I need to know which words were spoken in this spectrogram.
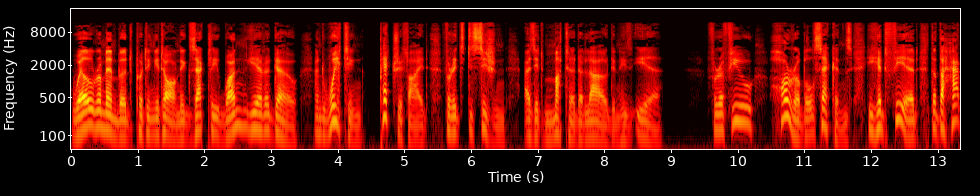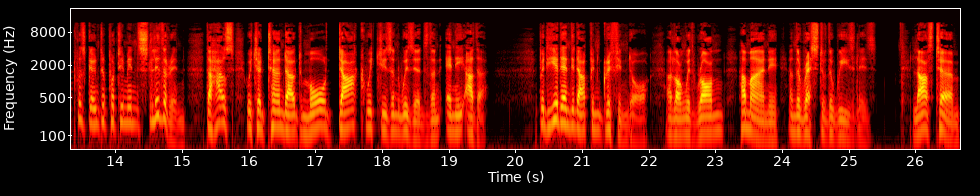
well remembered putting it on exactly one year ago, and waiting, petrified, for its decision as it muttered aloud in his ear. For a few horrible seconds he had feared that the hat was going to put him in Slytherin, the house which had turned out more dark witches and wizards than any other. But he had ended up in Gryffindor, along with Ron, Hermione, and the rest of the Weasleys. Last term,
